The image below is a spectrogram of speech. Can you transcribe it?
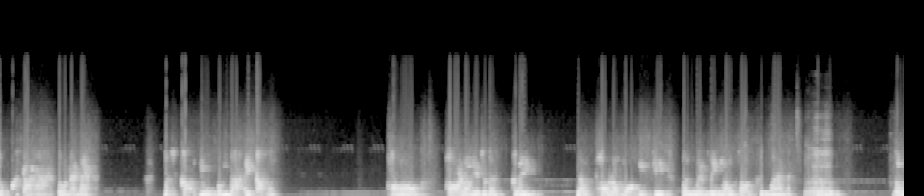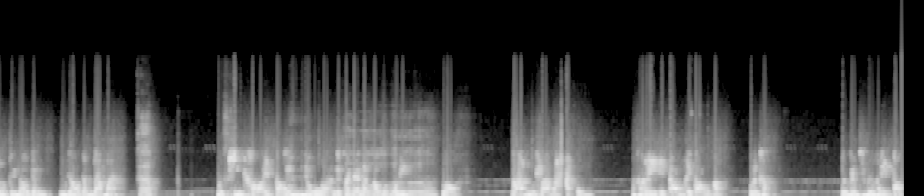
ตุ๊กตาตัวนั้นน่ะ มันเกาะอยู่บนบ่าไอ้ต๋อง พอพอเราเห็นตรงนั้นเฮ้ยแล้วพอเรามองอีกที มันเหมือนมีเงาซ้อนขึ้นมาน่ะเอแล้วอมันเออเป็นเงาดำเงาดำๆอะครับมันขี้คอไอ้ต๋องอยู่อะแล้วก็นั้นเราก็บอกเฮ้ยเออร้องลั่นสารากูเฮ้ยไอ้ต๋องไอ้ต๋องก็เหมือนครับเป็นเป็นเฮ้ยต๋อง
